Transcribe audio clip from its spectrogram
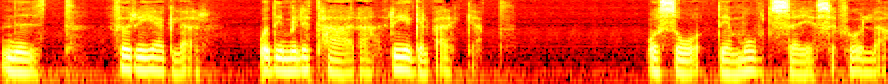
nit för regler och det militära regelverket. Och så det motsägelsefulla.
